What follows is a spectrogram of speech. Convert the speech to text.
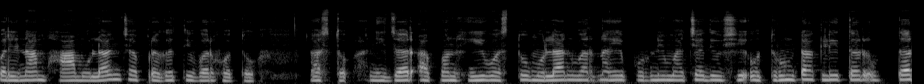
परिणाम हा मुलांच्या प्रगतीवर होतो असतो. आणि जर आपण ही वस्तू मुलांवर नाही पौर्णिमाच्या दिवशी उतरून टाकली तर तर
